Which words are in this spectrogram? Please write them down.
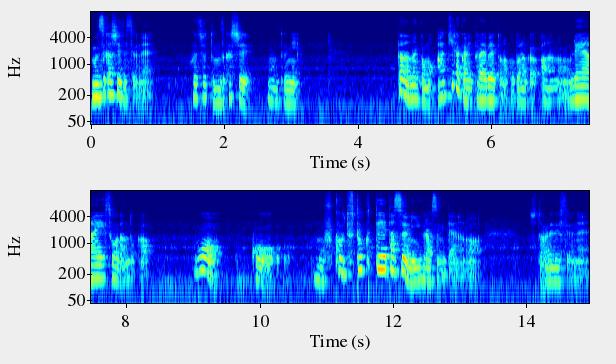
難しいですよね。これちょっと難しい。本当に。ただなんかもう明らかにプライベートなことなんかあの恋愛相談とかをこうもう不特定多数に言いふらすみたいなのはちょっとあれですよね。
